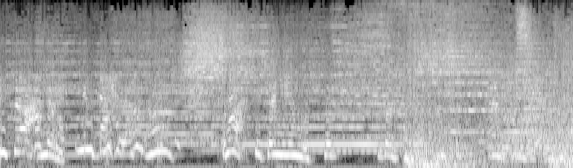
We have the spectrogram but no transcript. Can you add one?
نمت احلم نمت احلم رحت تاني يوم الصبح. بس.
